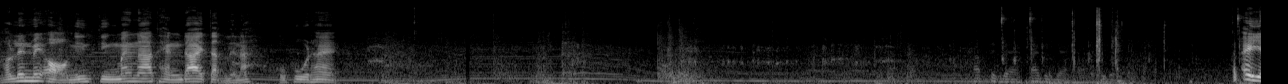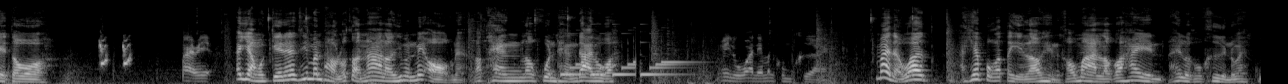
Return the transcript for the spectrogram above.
เขาเล่นไม่ออกนี่จริงๆแม่งหน้าแทงได้จัดเลยนะกูพูดให้ ครับติดแดงใต้ติดแดงไอ้ใหญ่โตไม่ พี่ไอ้อย่างเมื่อกี้เนี่ยที่มันเผารถต่อหน้าเราที่มันไม่ออกเนี่ยเราแทงเราควรแทงได้ปะวะไม่รู้อันนี้มันคุมเครือไม่แต่ว่าไอ้แค่ปกติเราเห็นเขามาเราก็ให้ให้รถเขาคืนด้วยกู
